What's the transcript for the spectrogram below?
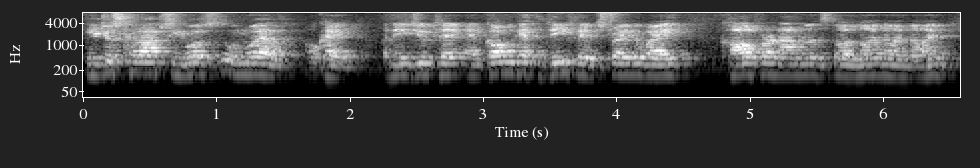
He just collapsed. He was unwell. Okay, I need you to uh, go and get the defib straight away. Call for an ambulance, dial 999.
